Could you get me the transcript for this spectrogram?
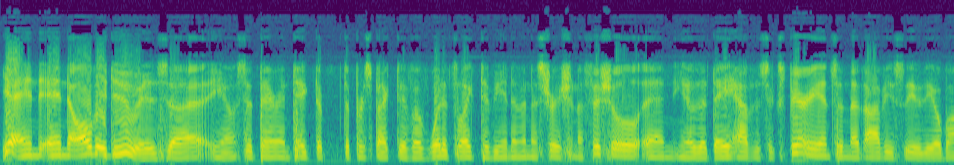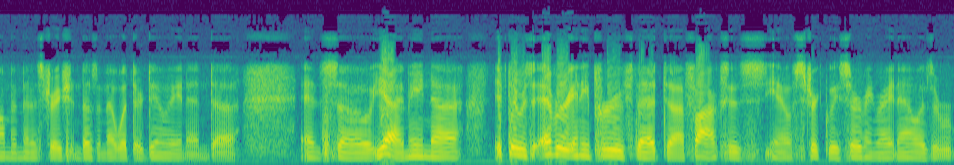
yeah, and and all they do is uh, you know sit there and take the the perspective of what it's like to be an administration official, and you know that they have this experience, and that obviously the Obama administration doesn't know what they're doing, and. Uh, and so, yeah, I mean, uh, if there was ever any proof that uh, Fox is, you know, strictly serving right now as a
